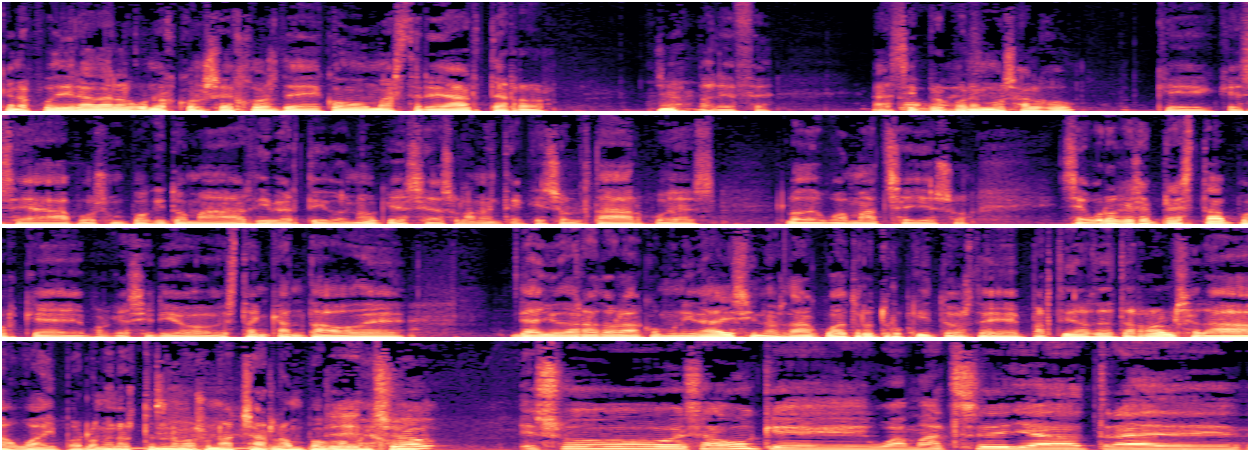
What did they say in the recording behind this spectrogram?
que nos pudiera dar algunos consejos de cómo masterear terror, si os parece. Así proponemos algo que, que sea pues un poquito más divertido, ¿no? Que sea solamente aquí soltar pues lo de Guamache y eso. Seguro que se presta porque, porque Sirio está encantado de, de ayudar a toda la comunidad y si nos da cuatro truquitos de partidas de terror será guay. Por lo menos tendremos una charla un poco De mejor. hecho, eso es algo que Guamatse ya trae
